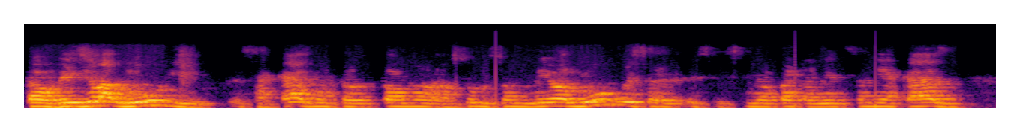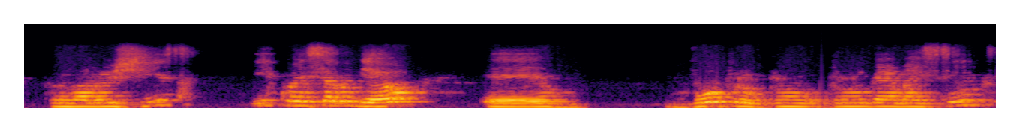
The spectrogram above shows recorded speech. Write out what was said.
Talvez eu alugue essa casa, então tomo a solução do meu alugo esse, esse, meu apartamento, essa minha casa, por um valor X, e com esse aluguel é, vou para um lugar mais simples,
